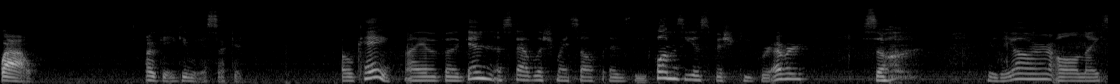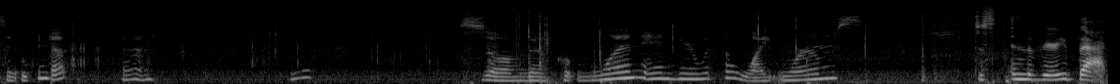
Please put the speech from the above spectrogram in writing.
Wow. Okay, give me a second. Okay, I have again established myself as the clumsiest fish keeper ever. So here they are, all nice and opened up. Ah. Okay. So I'm gonna put one in here with the white worms. Just in the very back.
